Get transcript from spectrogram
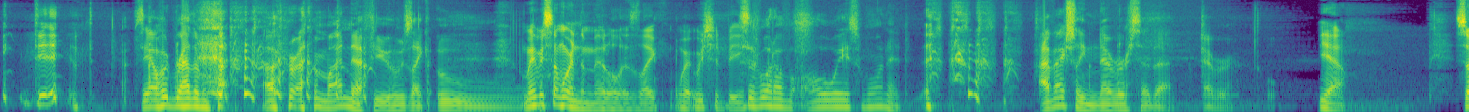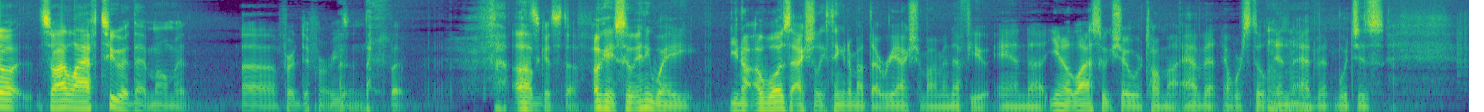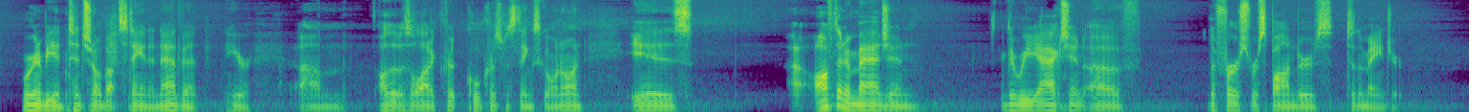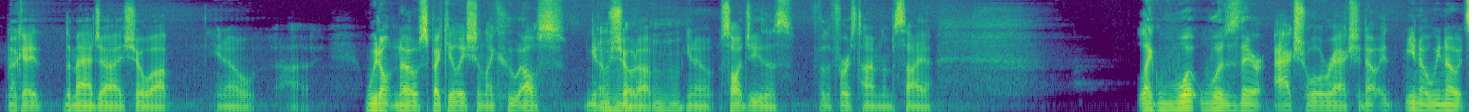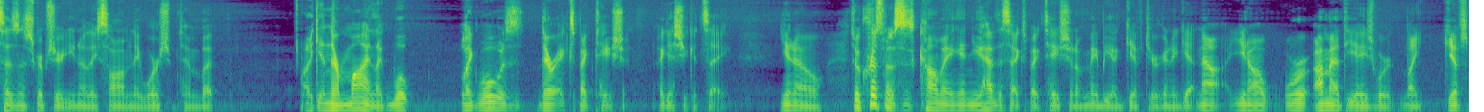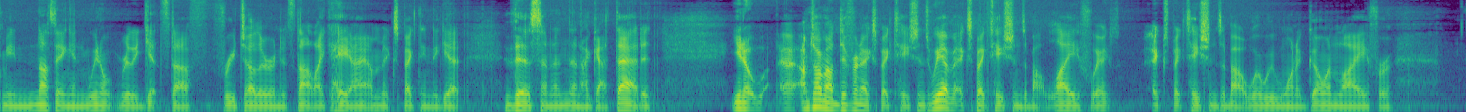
He did See, I would rather my, I would rather my nephew who's like, ooh, maybe somewhere in the middle is like where we should be. this is what I've always wanted. I've actually never said that ever. Yeah. So so I laughed too at that moment, uh, for a different reason. But that's good stuff. Okay, so anyway, you know, I was actually thinking about that reaction by my nephew, and uh, you know, last week's show we are talking about Advent, and we're still in Advent, which is we're going to be intentional about staying in Advent here. Um, although there's a lot of cr- cool Christmas things going on, is I often imagine the reaction of the first responders to the manger. Okay, the Magi show up, you know, uh, we don't know speculation like who else you know showed up you know saw jesus for the first time the messiah. Like what was their actual reaction? Now it, you know we know it says in scripture you know they saw him they worshiped him but like in their mind like what like what was their expectation i guess you could say you know? So christmas is coming and you have this expectation of maybe a gift you're going to get. Now you know i'm at the age where like gifts mean nothing and we don't really get stuff for each other and it's not like hey I, i'm expecting to get this and, and then i got that. It you know i'm talking about different expectations. We have expectations about life. We have expectations about where we want to go in life or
